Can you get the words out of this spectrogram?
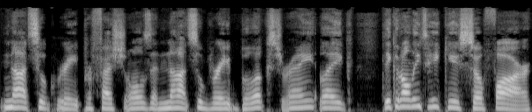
not so great professionals and not so great books, right? Like they can only take you so far.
